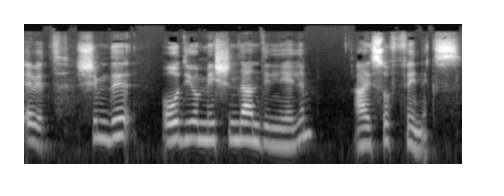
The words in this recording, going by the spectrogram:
Evet şimdi Audio Machine'den dinleyelim. Eyes of Phoenix.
